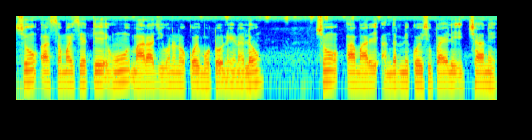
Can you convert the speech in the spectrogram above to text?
શું આ સમય છે કે હું મારા જીવનનો કોઈ મોટો નિર્ણય લઉં? શું આ મારી અંદરની કોઈ છુપાયેલી ઈચ્છાને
